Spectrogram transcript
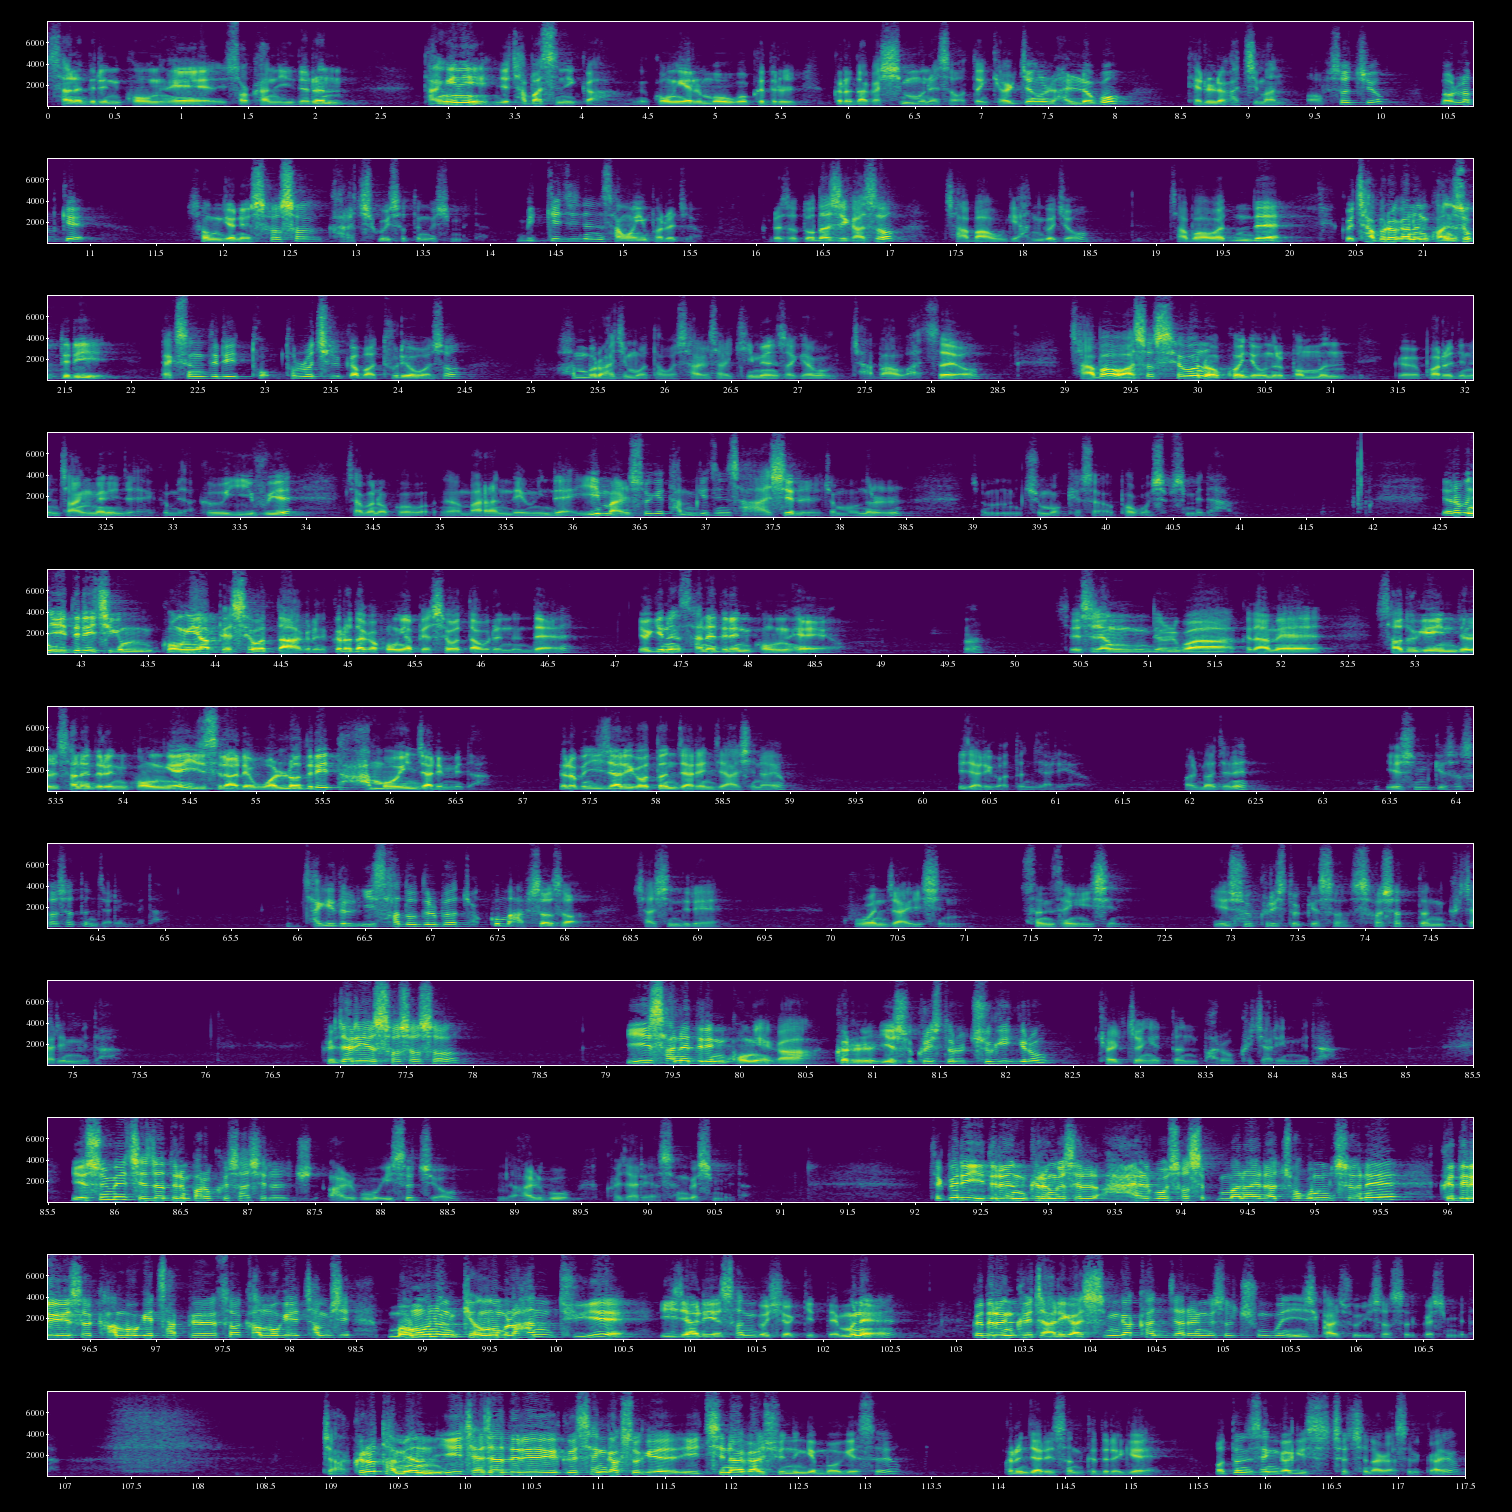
사내들인 공회에 속한 이들은 당연히 이제 잡았으니까 공회를 모으고 그들을 그러다가 신문에서 어떤 결정을 하려고 데리러 갔지만 없었죠. 놀랍게 성전에 서서 가르치고 있었던 것입니다. 믿기지는 상황이 벌어져. 그래서 또다시 가서 잡아오게 한 거죠. 잡아왔는데 그 잡으러 가는 관속들이 백성들이 도, 돌로 칠까봐 두려워서 함부로 하지 못하고 살살 기면서 결국 잡아왔어요. 잡아와서 세워놓고 이제 오늘 본문 그 벌어지는 장면이 이제 그겁니다. 그 이후에 잡아놓고 어, 말하는 내용인데 이 말 속에 담겨진 사실을 좀 오늘 좀 주목해서 보고 싶습니다. 여러분 이들이 지금 공회 앞에 세웠다 그래 그러다가 공회 앞에 세웠다 그랬는데 여기는 사내들인 공회예요. 어? 제사장들과 그 다음에 사두개인들, 사내들인 공회, 이스라엘의 원로들이 다 모인 자리입니다. 여러분 이 자리가 어떤 자리인지 아시나요? 이 자리가 어떤 자리예요? 얼마 전에 예수님께서 서셨던 자리입니다. 자기들 이 사도들보다 조금 앞서서 자신들의 구원자이신 선생이신 예수 그리스도께서 서셨던 그 자리입니다. 그 자리에 서셔서 이 사내들인 공회가 그를 예수 그리스도를 죽이기로 결정했던 바로 그 자리입니다. 예수님의 제자들은 바로 그 사실을 알고 있었죠. 알고 그 자리에 선 것입니다. 특별히 이들은 그런 것을 알고 섰을 뿐만 아니라 조금 전에 그들에 의해서 감옥에 잡혀서 감옥에 잠시 머무는 경험을 한 뒤에 이 자리에 선 것이었기 때문에 그들은 그 자리가 심각한 자라는 것을 충분히 인식할 수 있었을 것입니다. 자, 그렇다면 이 제자들의 그 생각 속에 지나갈 수 있는 게 뭐겠어요? 그런 자리에 선 그들에게 어떤 생각이 스쳐 지나갔을까요?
